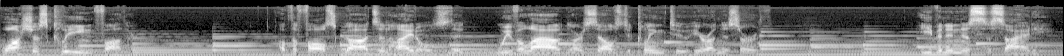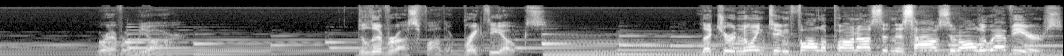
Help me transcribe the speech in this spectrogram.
Wash us clean, Father, of the false gods and idols that we've allowed ourselves to cling to here on this earth, even in this society, wherever we are. Deliver us, Father. Break the yokes. Let your anointing fall upon us in this house and all who have ears.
